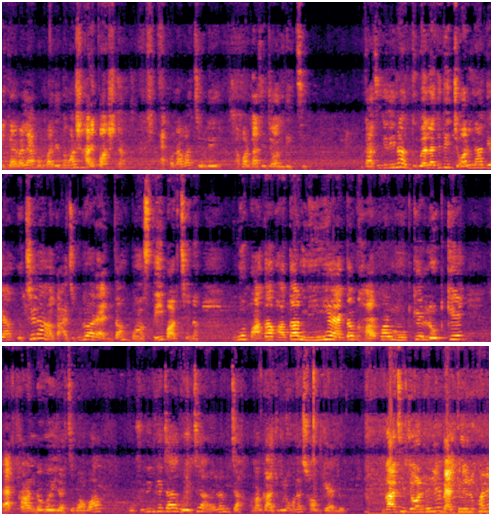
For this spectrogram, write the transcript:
বিকালবেলা এখন বাজে তোমার সাড়ে পাঁচটা। এখন আবার চলে, আবার গাছে জল দিচ্ছি। গাছে যদি না দুবেলা যদি জল না দেওয়া হচ্ছে না, গাছগুলো আর একদম বাঁচতেই পারছে না। পুরো পাতা ফাতা নিয়ে একদম ঘাড় ফাড় মুটকে, লটকে এক কাণ্ড হয়ে যাচ্ছে বাবা। পরশুদিনকে যা হয়েছে, আমি বললাম যা, আমার গাছগুলো মনে হয় সব গেল। গাছে জল ঢেলে ব্যালকনির ওখানে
